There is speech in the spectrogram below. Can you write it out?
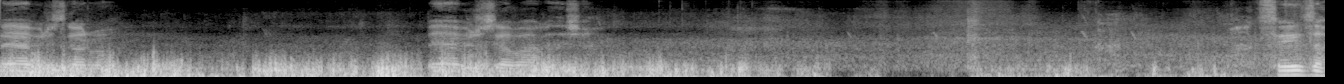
Bayağı bir rüzgar var. Bayağı bir rüzgar var arkadaşlar. Seyirci.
